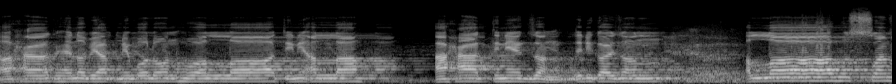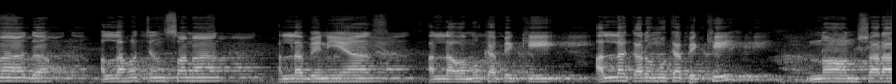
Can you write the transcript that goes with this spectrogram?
আহাদ। হে নবী, আপনি বলুন হু আল্লাহ তিনি আল্লাহ। আহাদ, তিনি একজন। তিনি কয়জন? আল্লাহ সামাদ, আল্লাহ হচ্ছেন সামাদ, আল্লাহ বেনিয়াজ, আল্লাহ অমুখাপেক্ষী, আল্লাহ কারও মুখাপেক্ষী নন, সারা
